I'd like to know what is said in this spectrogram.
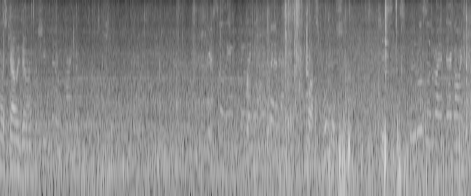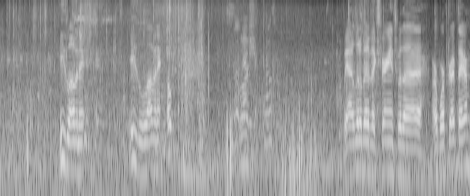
What's Kelly doing? She's doing fine. Crystal is doing even better. What, spoodles? She's, Spoodles is right there going, He's loving it. He's loving it. Oh, oh, we Push. get closer. we had a little bit of experience with uh, our warp drive there.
